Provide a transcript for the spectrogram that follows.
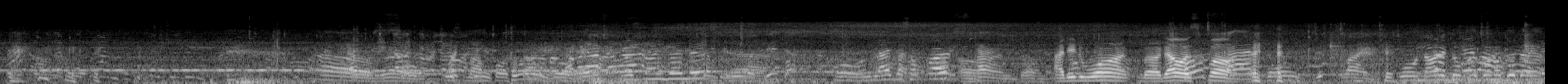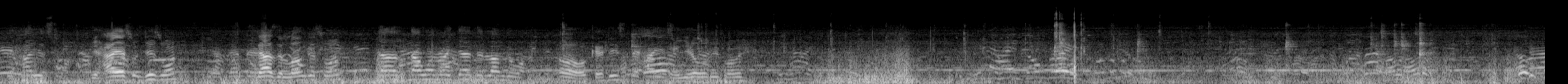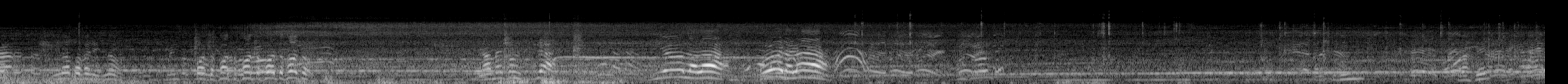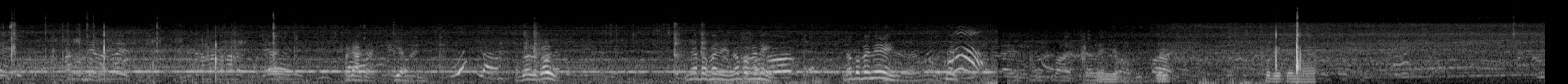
Good. Oh, man. This my first time doing. First time doing this? Oh, you like it so far? Oh. Time doing. I did one, but that was First fun. time doing zip line. Well, now you're you're gonna do the, the highest one. the highest one, this one? Yeah, then the, That's the longest one? that, that one right there, the longer one. Oh, okay. This is the highest. Can you hold it for me? No, pa' venir, no. Foto, foto, foto, foto, foto. La me considera. Yo, la la. Oh, la la. Go, go. No pa' venir, no pa' venir. No pa' venir. You. Please. Put it in there.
